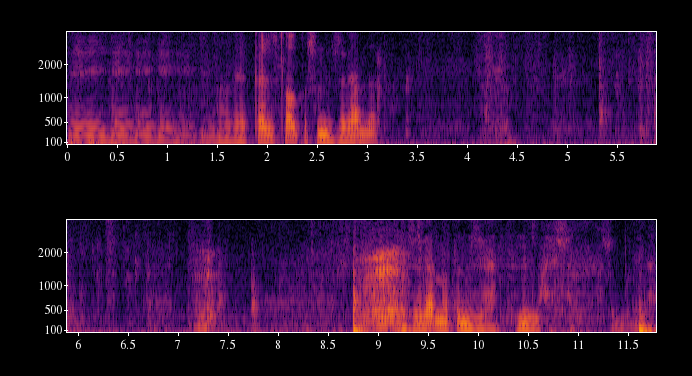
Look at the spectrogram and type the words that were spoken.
Гей, Але як каже Славко, що не жеребна, то. Жеребна, то не жеребна. Не знаю, що, що буде далі.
